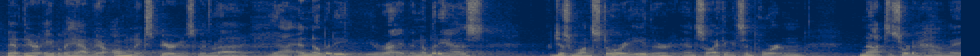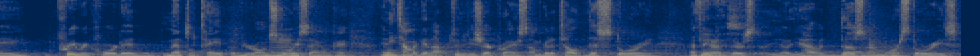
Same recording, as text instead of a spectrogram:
that they're able to have their own experience with God. Yeah, and nobody, you're right, and nobody has just one story either. And so I think it's important not to sort of have a pre recorded mental tape of your own story mm. saying, okay, anytime I get an opportunity to share Christ, I'm going to tell this story. I think Yes. there's, you know, you have a dozen or more stories.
